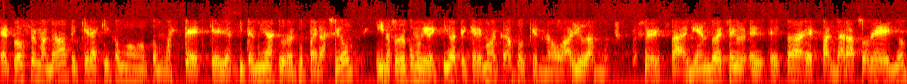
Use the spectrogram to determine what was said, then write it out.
el profe Maldonado te quiere aquí como, como estés, que aquí termina tu recuperación y nosotros como directiva te queremos acá porque nos va a ayudar mucho. Entonces, viendo ese, ese espaldarazo de ellos,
